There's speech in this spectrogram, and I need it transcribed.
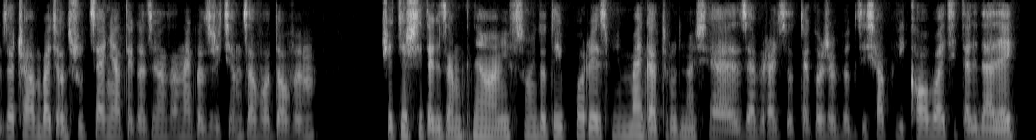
zaczęłam bać odrzucenia tego związanego z życiem zawodowym, że też się tak zamknęłam i w sumie do tej pory jest mi mega trudno się zebrać do tego, żeby gdzieś aplikować i tak dalej.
